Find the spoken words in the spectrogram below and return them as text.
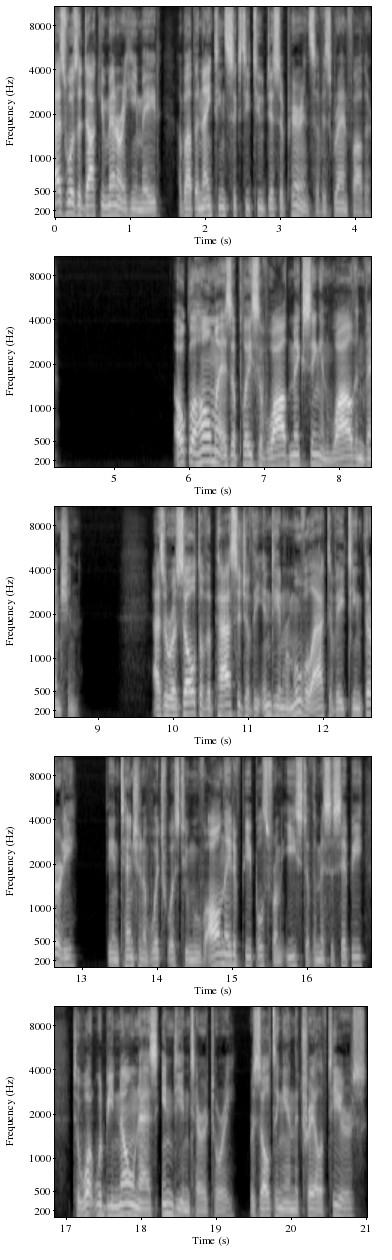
as was a documentary he made about the 1962 disappearance of his grandfather. Oklahoma is a place of wild mixing and wild invention. As a result of the passage of the Indian Removal Act of 1830, the intention of which was to move all native peoples from east of the Mississippi to what would be known as Indian Territory, resulting in the Trail of Tears.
